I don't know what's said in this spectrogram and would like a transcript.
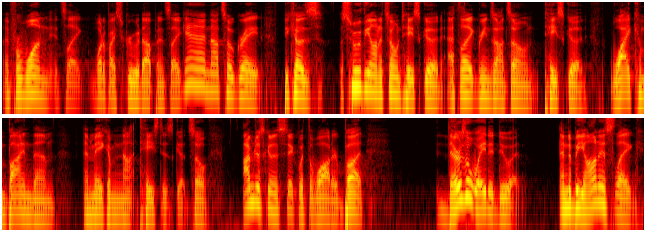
And for one, it's like, what if I screw it up? And it's like, eh, not so great. Because a smoothie on its own tastes good. Athletic greens on its own tastes good. Why combine them and make them not taste as good? So I'm just gonna stick with the water. But there's a way to do it. And to be honest, like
